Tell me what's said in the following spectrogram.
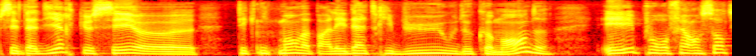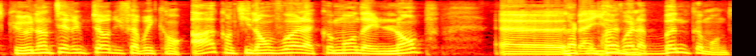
c'est-à-dire que c'est euh, techniquement on va parler d'attributs ou de commandes, et pour faire en sorte que l'interrupteur du fabricant A, quand il envoie la commande à une lampe, euh, ben, il envoie la bonne commande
